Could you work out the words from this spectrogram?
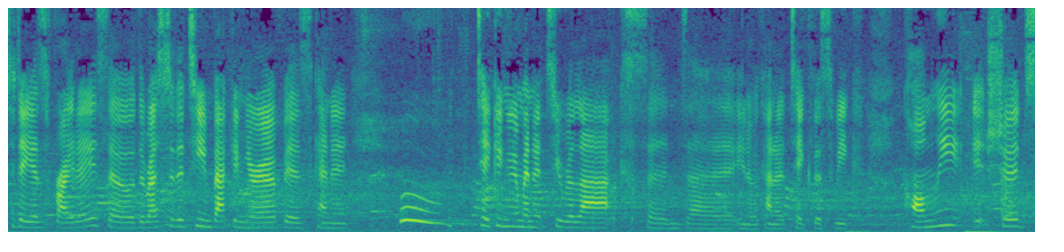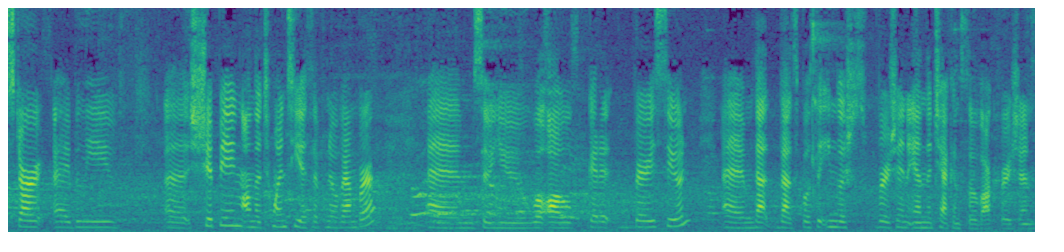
Today is Friday, so the rest of the team back in Europe is kind of taking a minute to relax and uh, you know kind of take this week calmly. It should start, I believe, uh, shipping on the 20th of November, um, so you will all get it very soon. Um, that that's both the English version and the Czech and Slovak version.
